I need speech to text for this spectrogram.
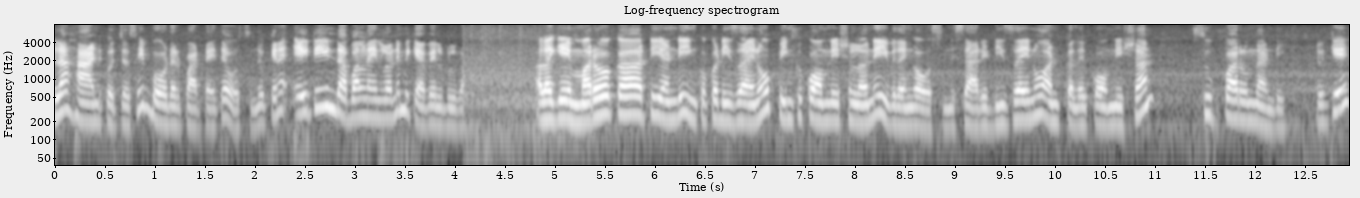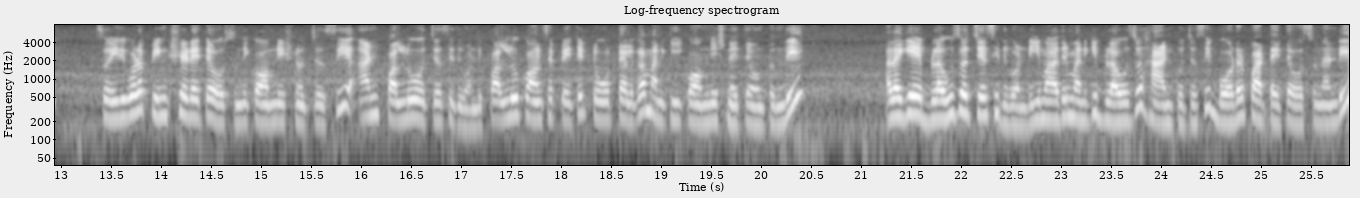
ఇలా హ్యాండ్కి వచ్చేసి బోర్డర్ పార్ట్ అయితే వస్తుంది. ఓకేనా? ఎయిటీన్ డబల్ నైన్లోనే మీకు అవైలబుల్గా అలాగే మరొకటి అండి ఇంకొక డిజైను పింక్ కాంబినేషన్లోనే ఈ విధంగా వస్తుంది. Sari design and colour combination super ఉందండి. ఓకే? సో ఇది కూడా పింక్ షేడ్ అయితే వస్తుంది కాంబినేషన్ వచ్చేసి. అండ్ పళ్ళు వచ్చేసి ఇదిగోండి. పళ్ళు కాన్సెప్ట్ అయితే టోటల్గా మనకి ఈ కాంబినేషన్ అయితే ఉంటుంది. అలాగే బ్లౌజ్ వచ్చేసి ఇదిగోండి. ఈ మాదిరి మనకి బ్లౌజ్ హ్యాండ్కి వచ్చేసి బోర్డర్ పార్ట్ అయితే వస్తుందండి.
